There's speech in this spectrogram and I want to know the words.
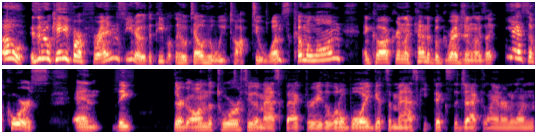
"Oh, is it okay if our friends, you know, the people at the hotel who we talked to once, come along?" And Cochran, like, kind of begrudgingly, is like, "Yes, of course." And they they're on the tour through the mask factory. The little boy gets a mask. He picks the jack o' lantern one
